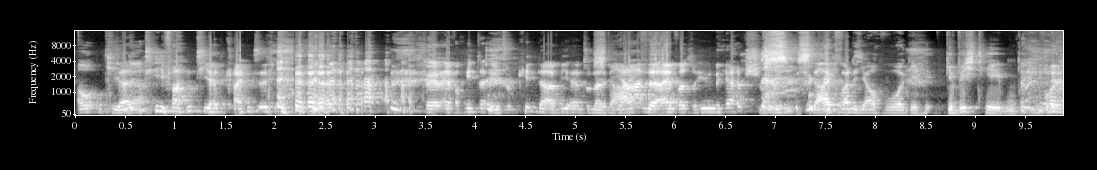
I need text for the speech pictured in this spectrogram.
Oh, Kinder. die Wand, die hat keinen Sinn. Weil einfach hinter ihm so Kinder wie an so einer Stark. Liane einfach so hin und her schwimmen. Stark fand ich auch, wo er Ge Gewicht heben gehen wollte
